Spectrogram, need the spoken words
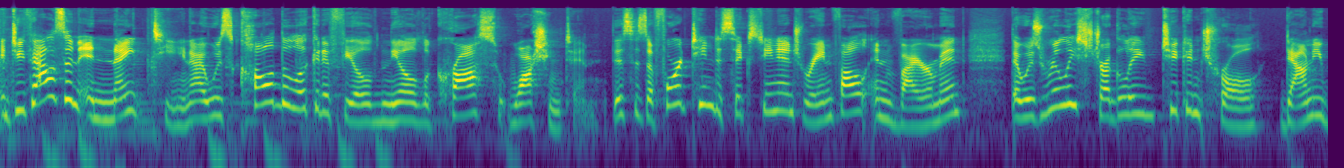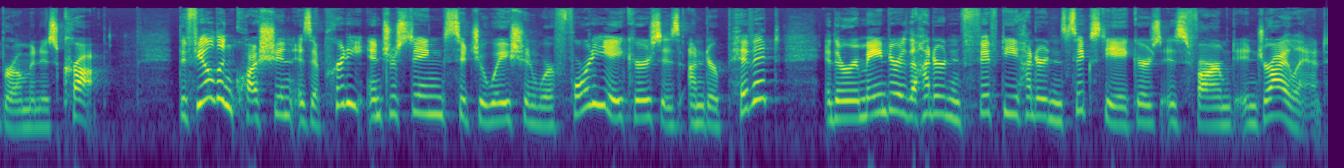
In 2019, I was called to look at a field near La Crosse, Washington. This is a 14 to 16 inch rainfall environment that was really struggling to control downy brome in his crop. The field in question is a pretty interesting situation where 40 acres is under pivot and the remainder of the 150, 160 acres is farmed in dryland.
